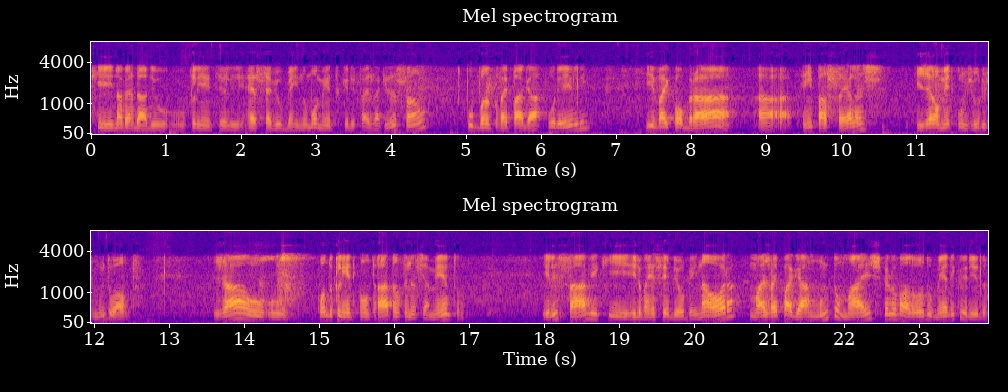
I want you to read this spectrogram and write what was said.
que, na verdade, o, o cliente ele recebe o bem no momento que ele faz a aquisição, o banco vai pagar por ele e vai cobrar em parcelas e geralmente com juros muito altos. Já o, o, quando o cliente contrata um financiamento, ele sabe que ele vai receber o bem na hora, mas vai pagar muito mais pelo valor do bem adquirido.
